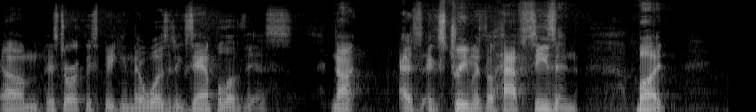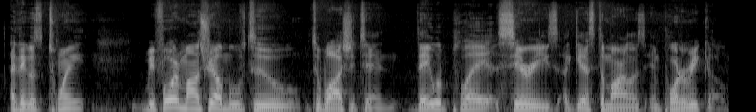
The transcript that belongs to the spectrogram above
um, historically speaking, there was an example of this, not as extreme as the half season, but I think it was 20 before Montreal moved to to Washington. They would play a series against the Marlins in Puerto Rico.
